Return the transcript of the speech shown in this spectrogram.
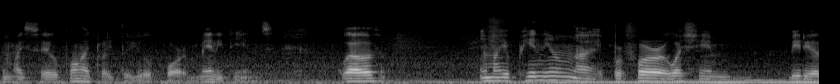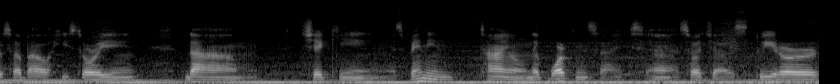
in my cell phone, I try to use for many things. Well, in my opinion, I prefer watching videos about history than checking, spending time on networking sites uh, such as Twitter,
